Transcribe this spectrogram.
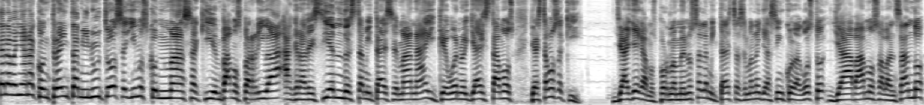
de la mañana con 30 minutos. Seguimos con más aquí en Vamos para arriba, agradeciendo esta mitad de semana y que bueno, ya estamos, ya estamos aquí. Ya llegamos por lo menos a la mitad de esta semana, ya 5 de agosto, ya vamos avanzando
